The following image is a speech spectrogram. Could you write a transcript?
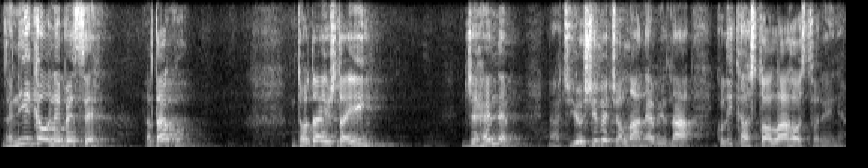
Da nije kao nebese, jel tako? Dodaju šta i? Džehennem. Znači, još je već, Allah ne bi zna kolika su to Allaha ostvarenja.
